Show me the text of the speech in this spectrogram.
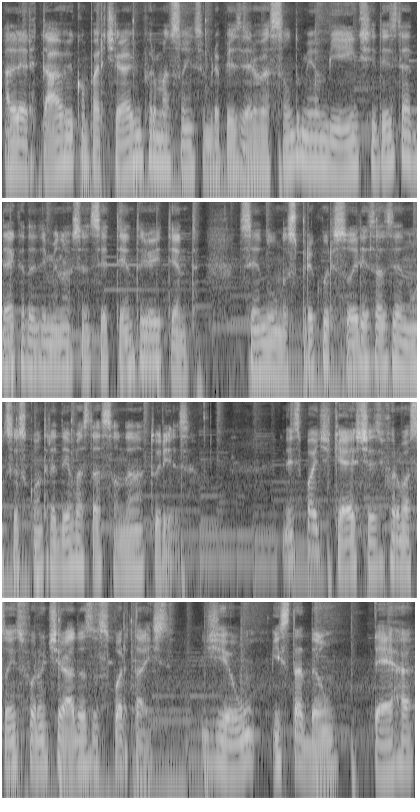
Alertava e compartilhava informações sobre a preservação do meio ambiente desde a década de 1970 e 80, sendo um dos precursores das denúncias contra a devastação da natureza. Nesse podcast, as informações foram tiradas dos portais G1, Estadão, Terra,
